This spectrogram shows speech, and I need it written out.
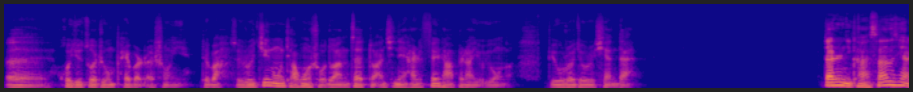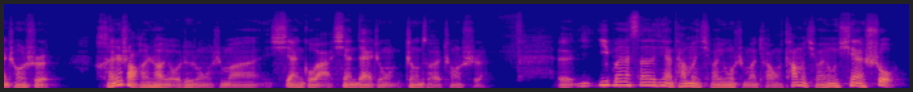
呃会去做这种赔本的生意，对吧？所以说金融调控手段在短期内还是非常非常有用的，比如说就是限贷。但是你看三四线城市很少很少有这种什么限购啊、限贷这种政策的城市。呃，一一般三四线他们喜欢用什么调控？他们喜欢用限售、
